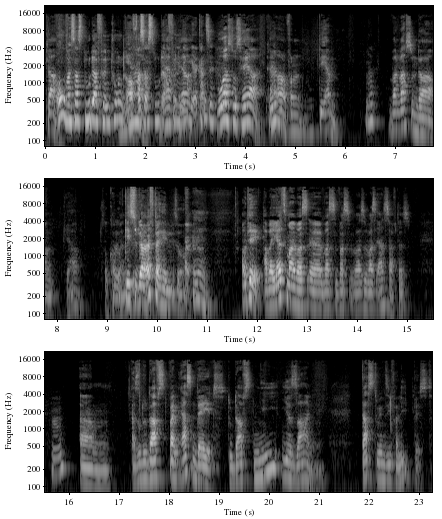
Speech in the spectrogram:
Klar. Oh, was hast du da für einen Ton drauf? Ja, was hast du da ja, für ein ja. Ding? Kannst du. Wo hast du es her? Keine Ja. Ahnung, von DM. Wann warst du denn da? Und ja, so kommt man. Gehst du da öfter hin? So. Okay, aber jetzt mal was, äh, was, was, was, was Ernsthaftes. Mhm. Ähm, also du darfst beim ersten Date, du darfst nie ihr sagen, dass du in sie verliebt bist.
